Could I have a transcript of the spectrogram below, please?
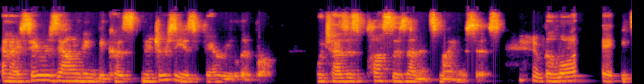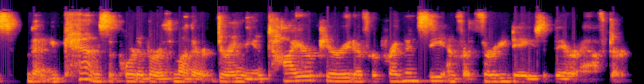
And I say resounding because New Jersey is very liberal, which has its pluses and its minuses. the law states that you can support a birth mother during the entire period of her pregnancy and for 30 days thereafter.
